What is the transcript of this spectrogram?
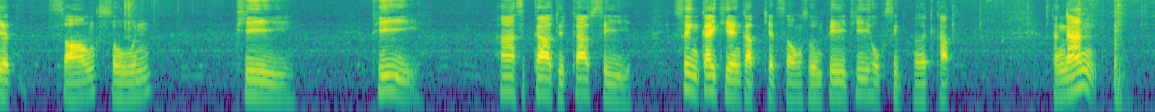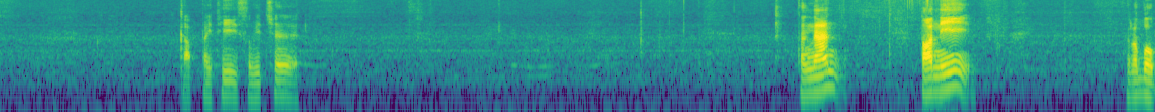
720p ที่ 59.94 ซึ่งใกล้เคียงกับ 720p ที่ 60 เฮิรตซ์ครับ ดังนั้น กลับไปที่สวิตเชอร์ดังนั้นตอนนี้ระบบ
